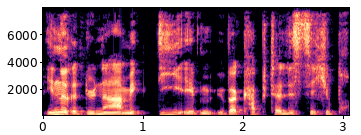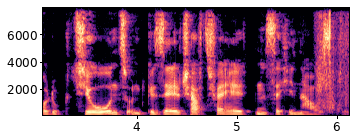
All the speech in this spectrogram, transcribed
innere Dynamik, die eben über kapitalistische Produktions- und Gesellschaftsverhältnisse hinausgeht?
